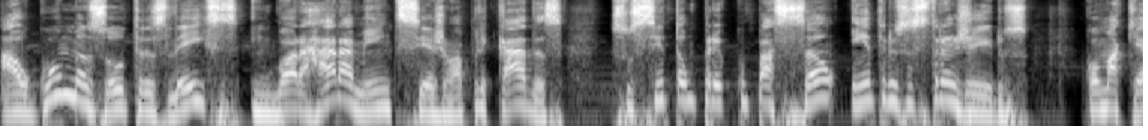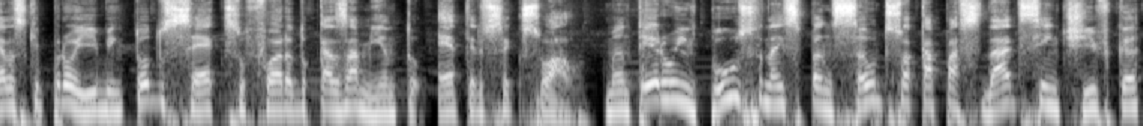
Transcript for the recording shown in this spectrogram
Algumas outras leis, embora raramente sejam aplicadas, suscitam preocupação entre os estrangeiros, como aquelas que proíbem todo sexo fora do casamento heterossexual. Manter o um impulso na expansão de sua capacidade científica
